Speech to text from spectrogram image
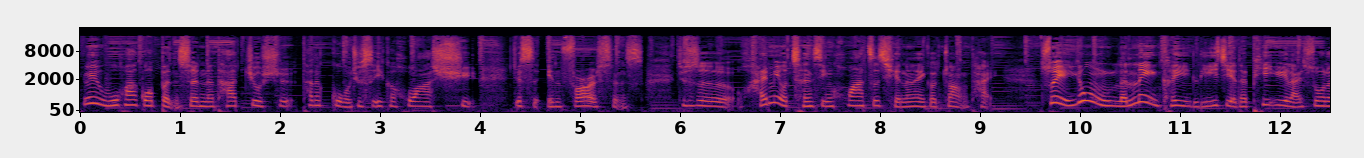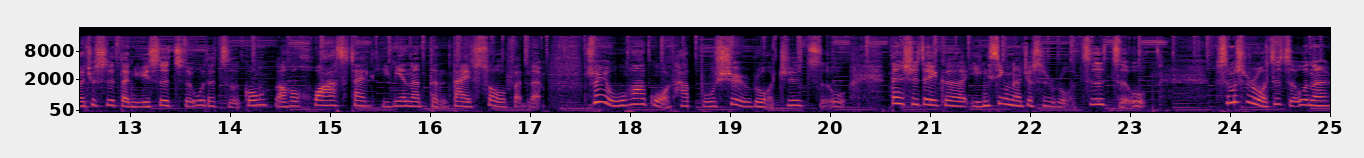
因为无花果本身呢，它就是它的果就是一个花序，就是 inflorescence，就是还没有成型花之前的那个状态。所以用人类可以理解的譬喻来说呢，就是等于是植物的子宫，然后花是在里面呢等待授粉的。所以无花果它不是裸枝植物，但是这个银杏呢就是裸枝植物。什么是裸枝植物呢？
